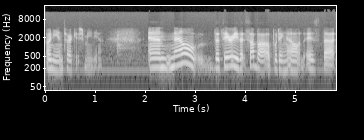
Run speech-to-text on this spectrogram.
only in Turkish media. And now the theory that Sabah are putting out is that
